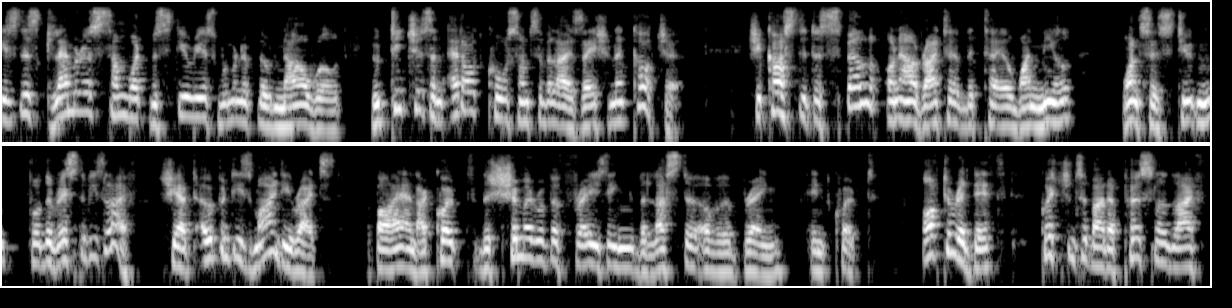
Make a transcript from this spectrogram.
is this glamorous, somewhat mysterious woman of the now world who teaches an adult course on civilization and culture. She casted a spell on our writer of the tale, one Neil, once her student, for the rest of his life. She had opened his mind, he writes, by, and I quote, the shimmer of her phrasing, the luster of her brain, end quote. After her death, questions about her personal life,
